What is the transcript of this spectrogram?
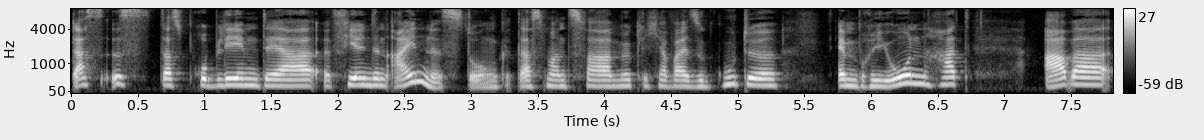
das ist das Problem der fehlenden Einnistung, dass man zwar möglicherweise gute Embryonen hat, aber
